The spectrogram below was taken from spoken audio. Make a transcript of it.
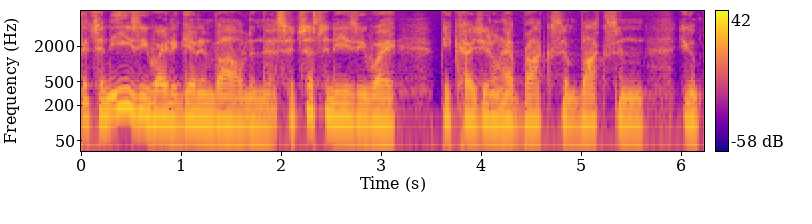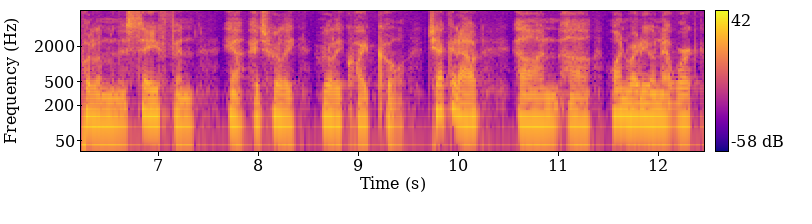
it's an easy way to get involved in this. It's just an easy way because you don't have blocks and blocks and you can put them in the safe and yeah, it's really, really quite cool. Check it out on uh, One Radio Network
